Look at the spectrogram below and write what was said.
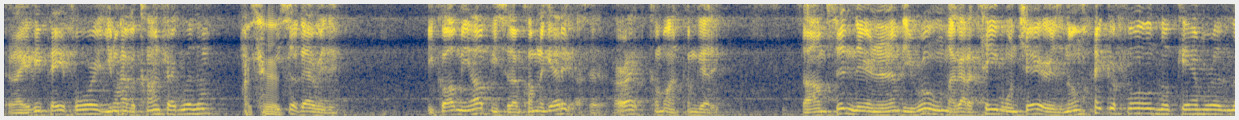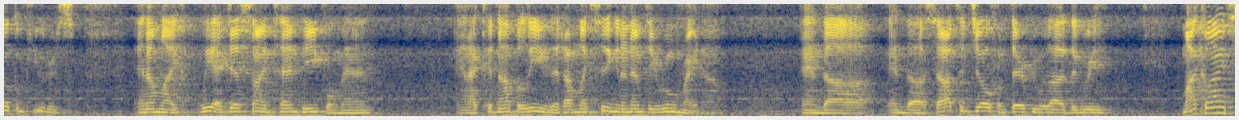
And like, if he paid for it, you don't have a contract with him. That's his. He took everything. He called me up. He said, "I'm coming to get it." I said, "All right, come on, come get it." So I'm sitting there in an empty room. I got a table and chairs, no microphones, no cameras, no computers, and I'm like, we had just signed ten people, man, and I could not believe that I'm like sitting in an empty room right now. And uh, and uh, shout out to Joe from Therapy Without a Degree. My clients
